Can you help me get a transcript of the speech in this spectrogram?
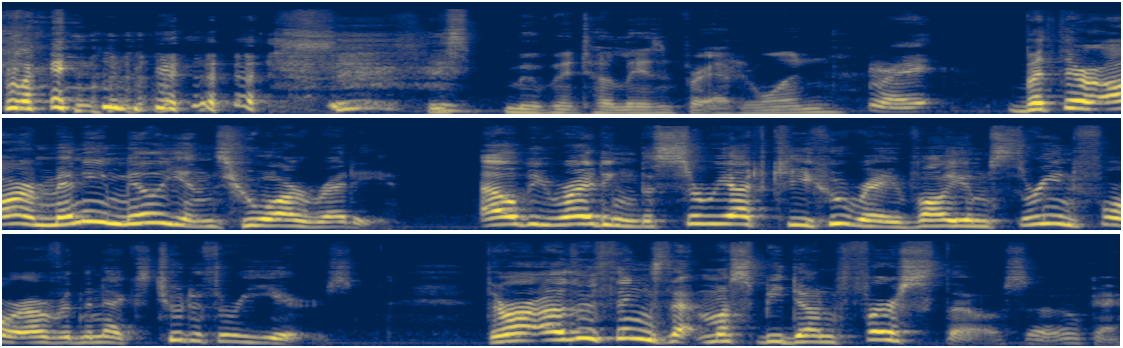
This movement totally isn't for everyone. right. But there are many millions who are ready. I'll be writing the Suryat Ki Hure volumes 3 and 4 over the next 2 to 3 years. There are other things that must be done first though. So, okay.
